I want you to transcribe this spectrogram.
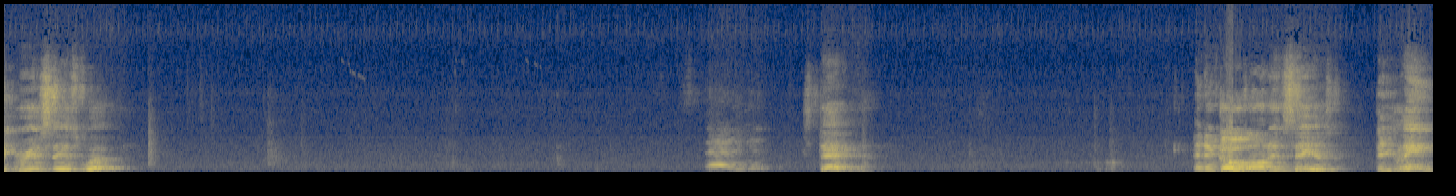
Hebrew it says what? Stadion. And it goes on and says, the length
